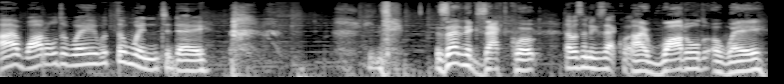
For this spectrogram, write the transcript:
I waddled away with the win today. Is that an exact quote? That was an exact quote. I waddled away.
